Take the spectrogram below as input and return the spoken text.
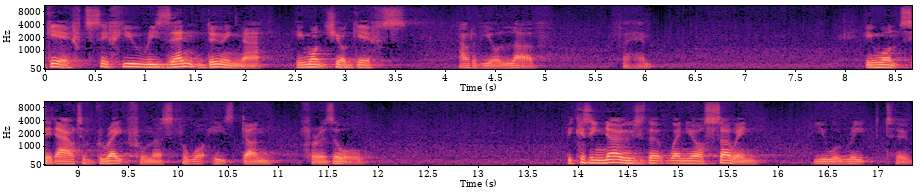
gifts if you resent doing that. He wants your gifts out of your love for Him. He wants it out of gratefulness for what He's done for us all. Because He knows that when you're sowing, you will reap too.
